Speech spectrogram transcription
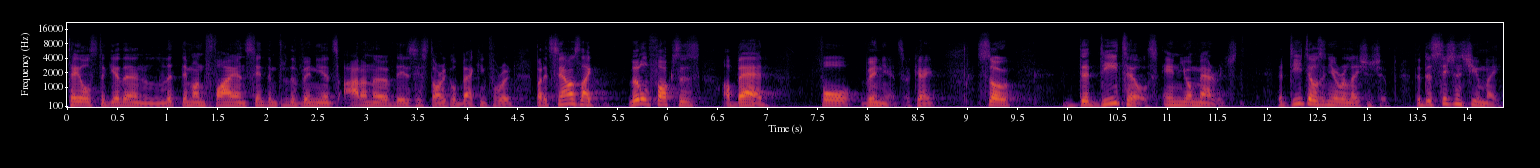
tails together and lit them on fire and sent them through the vineyards. I don't know if there's historical backing for it, but it sounds like little foxes are bad for vineyards, okay? So, the details in your marriage, the details in your relationship, the decisions you make,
